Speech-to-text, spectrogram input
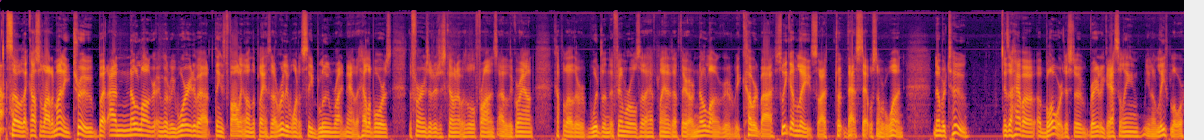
Uh-huh. So that costs a lot of money, true, but I no longer am going to be worried about things falling on the plants that I really want to see bloom right now. The hellebores, the ferns that are just coming up with little fronds out of the ground, a couple other woodland ephemerals that I have planted up there are no longer going to be covered by sweet gum leaves. So I took that step was number one. Number two is I have a, a blower, just a regular gasoline, you know, leaf blower,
